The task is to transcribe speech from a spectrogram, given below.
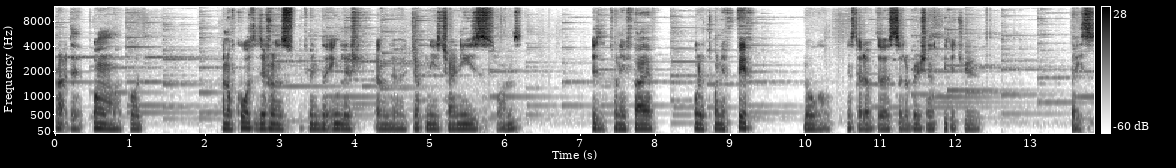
Right there. Oh my god. And of course the difference between the English and the Japanese Chinese ones is the 25 or the 25th logo instead of the celebrations Pikachu face.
